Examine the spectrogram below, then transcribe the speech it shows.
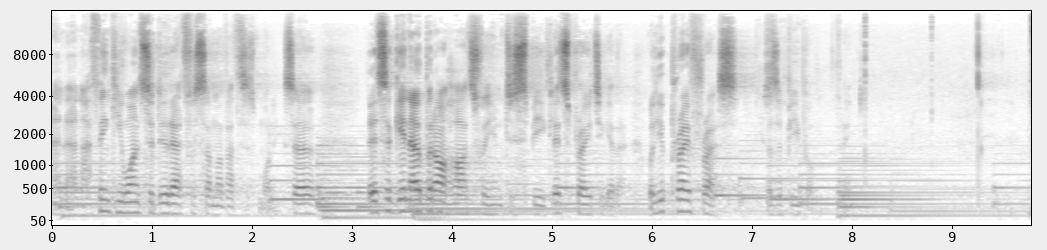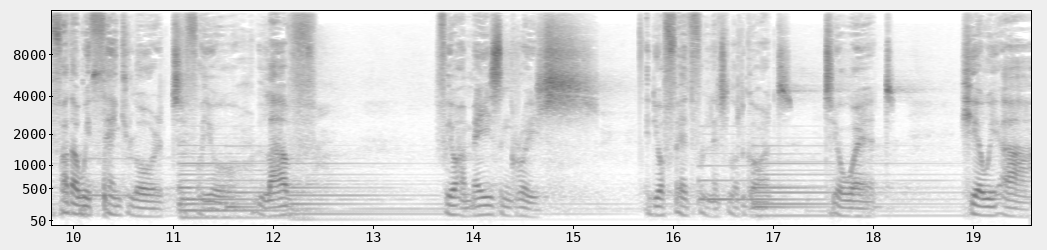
and, and I think He wants to do that for some of us this morning. So let's again open our hearts for Him to speak. Let's pray together. Will you pray for us as a people? Thank you. Father, we thank you, Lord, for your love, for your amazing grace, and your faithfulness, Lord God, to your word. Here we are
